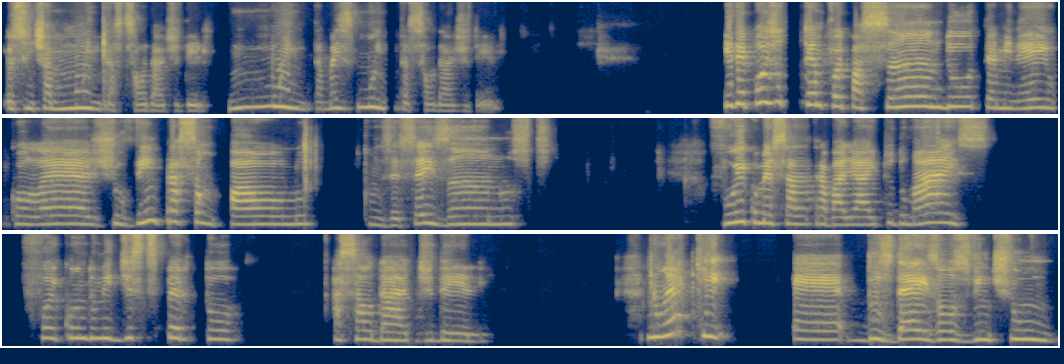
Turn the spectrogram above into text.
Eu sentia muita saudade dele, muita, mas muita saudade dele. E depois o tempo foi passando, terminei o colégio, vim para São Paulo com 16 anos, fui começar a trabalhar e tudo mais, foi quando me despertou a saudade dele. Não é que é, dos 10 aos 21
